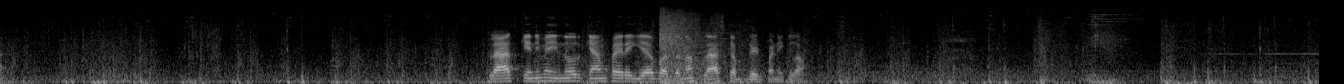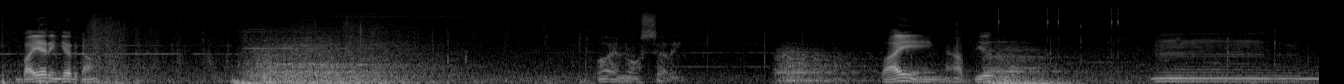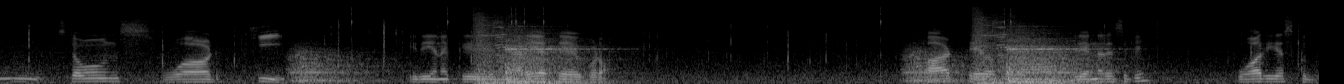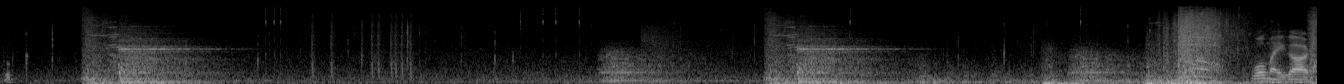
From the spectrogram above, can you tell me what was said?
ஃப்ளாஸ்க் இனிமேல் இன்னொரு கேம்ப் ஃபயர் எங்கேயாவது பார்த்தோன்னா ஃப்ளாஸ்க் அப்கிரேட் பண்ணிக்கலாம். பையர் எங்கே இருக்கான்? Buying or selling? buying obviously. Stonesword key இது எனக்கு நிறைய தேவைப்படும். ஹார்ட் தேவைப்படும் இது என்ன recipe warriors cookbook oh my god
